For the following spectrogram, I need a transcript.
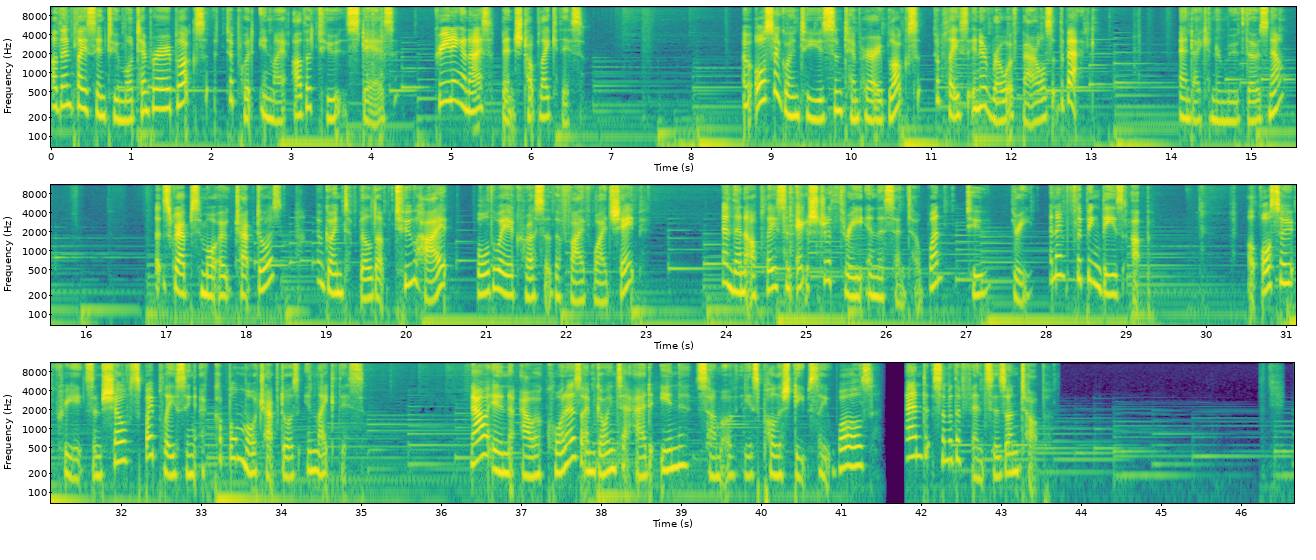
I'll then place in two more temporary blocks to put in my other two stairs, creating a nice bench top like this. I'm also going to use some temporary blocks to place in a row of barrels at the back. And I can remove those now. Let's grab some more oak trapdoors. I'm going to build up two high all the way across the five wide shape. And then I'll place an extra three in the center. One, two, three. And I'm flipping these up. I'll also create some shelves by placing a couple more trapdoors in like this. Now in our corners, I'm going to add in some of these polished deepslate walls and some of the fences on top.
